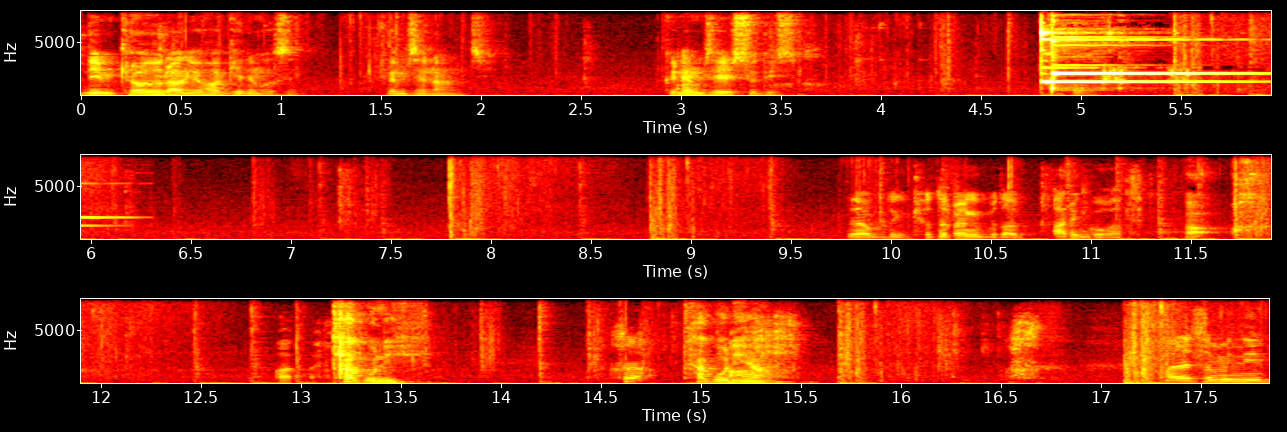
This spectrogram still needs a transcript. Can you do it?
님 겨드랑이 확인해 보세요. 냄새 나는지. 그 냄새일 수도 있어. 내가 볼땐 겨드랑이보다 빠른 것 같아. 아, 아, 타구니. 타구니야. 아네 선배님.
